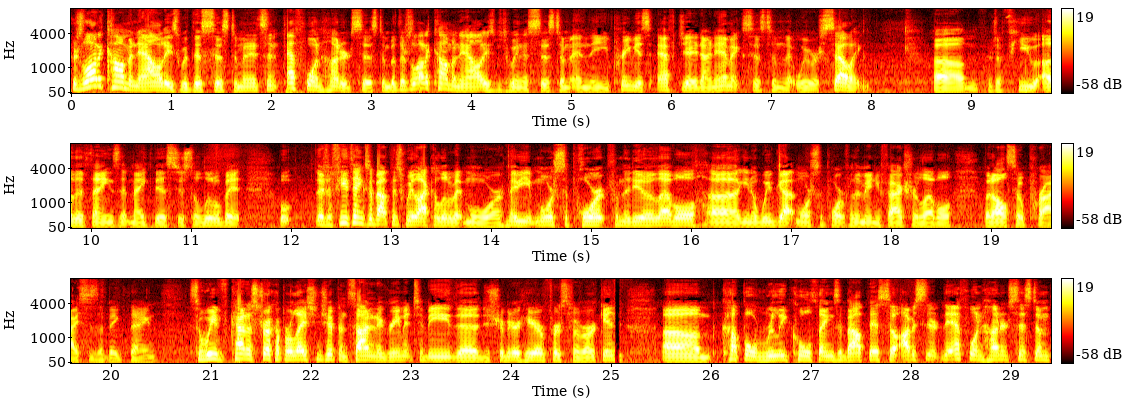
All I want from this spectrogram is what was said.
There's a lot of commonalities with this system, and it's an F100 system, but there's a lot of commonalities between this system and the previous FJ Dynamic system that we were selling. Um, there's a few other things that make this just a little bit. Well, there's a few things about this we like a little bit more. Maybe more support from the dealer level. Uh, you know, we've got more support from the manufacturer level, but also price is a big thing. So we've kind of struck up a relationship and signed an agreement to be the distributor here for Sveaverken. Um, couple really cool things about this. So obviously the F100 system,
